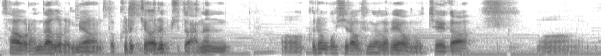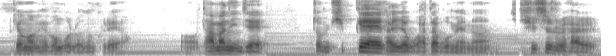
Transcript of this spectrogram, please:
사업을 한다 그러면 또 그렇게 어렵지도 않은 어, 그런 곳이라고 생각을 해요. 뭐 제가 어, 경험해 본 걸로는 그래요. 어, 다만 이제 좀 쉽게 가려고 하다 보면은 실수를 할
